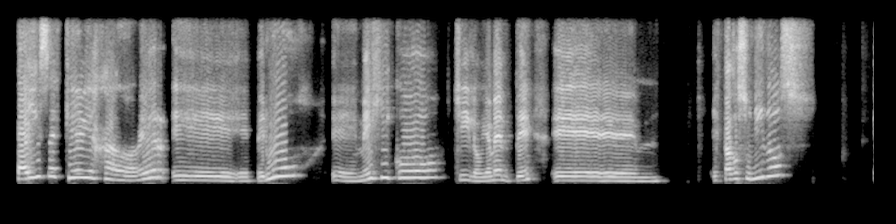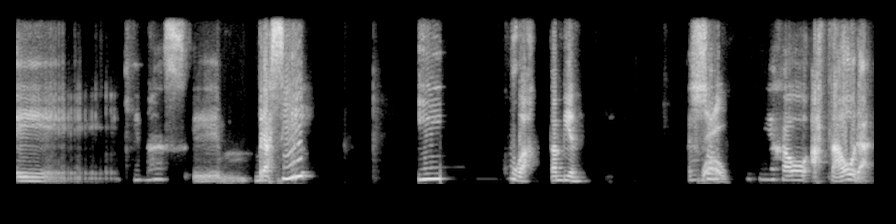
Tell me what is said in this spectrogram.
Países que he viajado, a ver, eh, Perú, eh, México, Chile, obviamente, eh, Estados Unidos, eh, ¿qué más? Brasil y Cuba también. Eso he viajado hasta ahora.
